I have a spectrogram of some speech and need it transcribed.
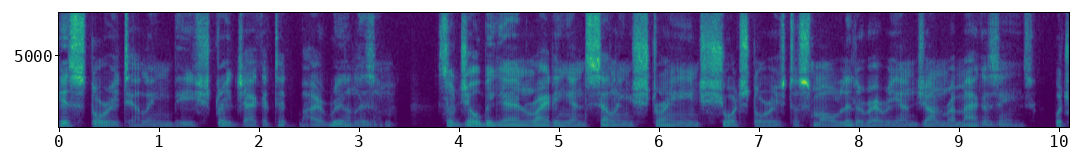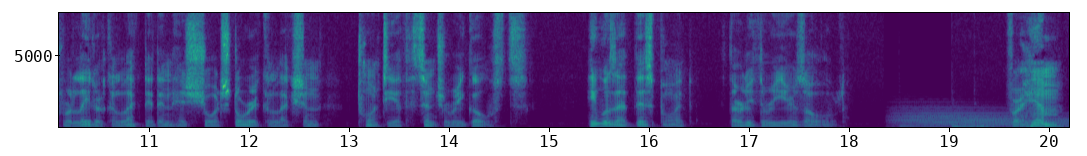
his storytelling be straitjacketed by realism? So Joe began writing and selling strange short stories to small literary and genre magazines, which were later collected in his short story collection, 20th Century Ghosts. He was at this point 33 years old. For him,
